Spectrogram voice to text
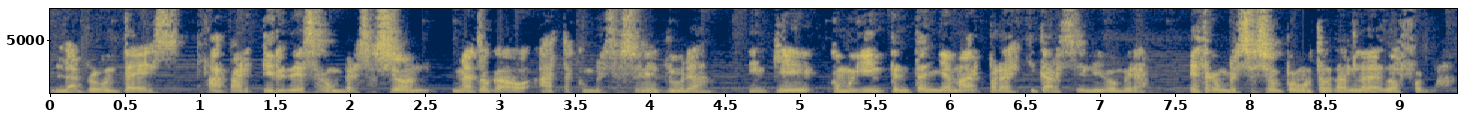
La pregunta es, a partir de esa conversación, me ha tocado hartas conversaciones duras en que como que intentan llamar para desquitarse. Le digo, mira, esta conversación podemos tratarla de dos formas.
